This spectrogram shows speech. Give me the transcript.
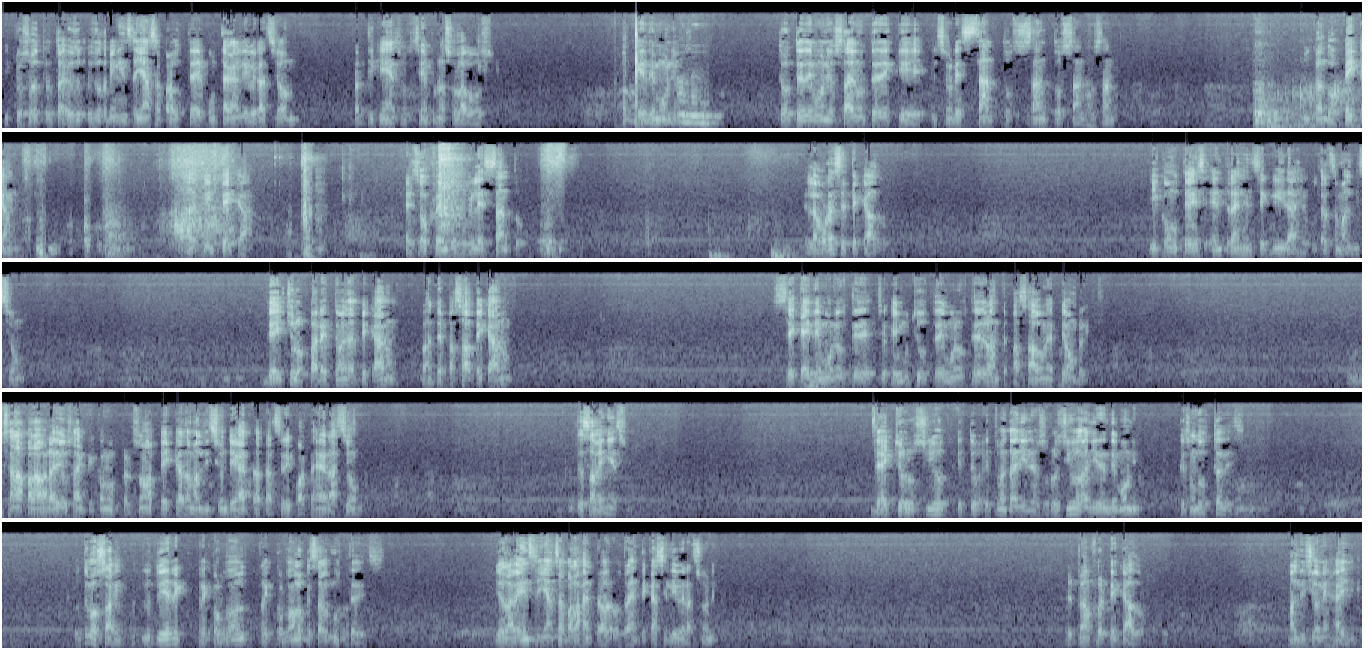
Incluso eso, eso también es enseñanza para ustedes. Cuando hagan liberación, practiquen eso. Siempre una sola voz. Ok, demonios. Todos ustedes demonios saben ustedes que el Señor es santo, santo, santo, santo. Y cuando pecan, alguien peca, Él se ofende porque Él es santo. Él aborrece el pecado. Y cuando ustedes entran enseguida a ejecutar esa maldición. De hecho, los padres de pecaron, los antepasados pecaron. Sé que hay demonios ustedes, sé que hay muchos de ustedes demonios ustedes los antepasados en este hombre. Porque esa es la palabra de Dios, saben que cuando persona peca, la maldición llega hasta la tercera y cuarta generación. Ustedes saben eso. De hecho, los hijos, esto, esto los hijos tienen demonios, que son de ustedes. Ustedes lo saben, lo estoy recordando, recordando lo que saben ustedes. Y a la vez enseñanza para la gente, otra gente que hace liberaciones. El plan fue el pecado. Maldiciones ahí.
